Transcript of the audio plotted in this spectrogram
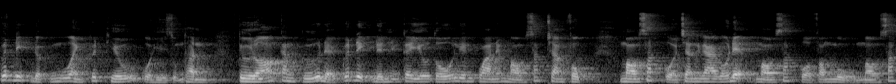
quyết định được ngũ hành khuyết thiếu của hỷ dụng thần. Từ đó căn cứ để quyết định đến những cái yếu tố liên quan đến màu sắc trang phục, màu sắc của chân ga gối đệm, màu sắc của phòng ngủ, màu sắc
